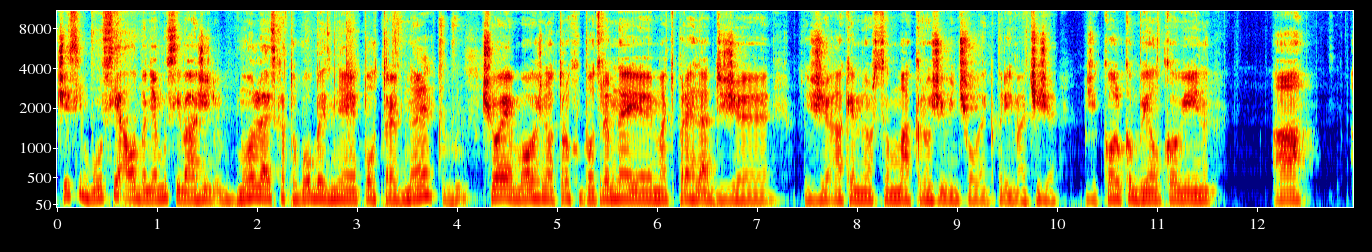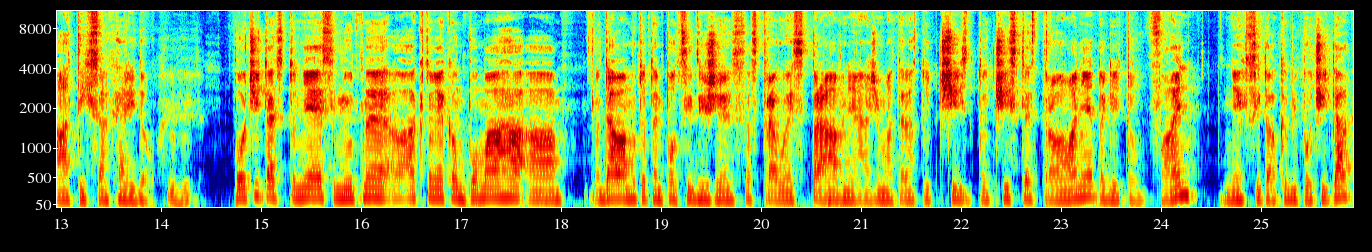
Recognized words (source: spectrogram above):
či si musí alebo nemusí vážiť, možno dneska to vôbec nie je potrebné. Uh-huh. Čo je možno trochu potrebné je mať prehľad, že, že aké množstvo makroživín človek príjma, čiže že koľko bielkovín a, a tých sacharidov. Uh-huh. Počítať to nie je si nutné, ak to niekomu pomáha a dáva mu to ten pocit, že sa stravuje správne a že má teraz to, čist, to čisté stravovanie, tak je to fajn, nech si to akoby počíta.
